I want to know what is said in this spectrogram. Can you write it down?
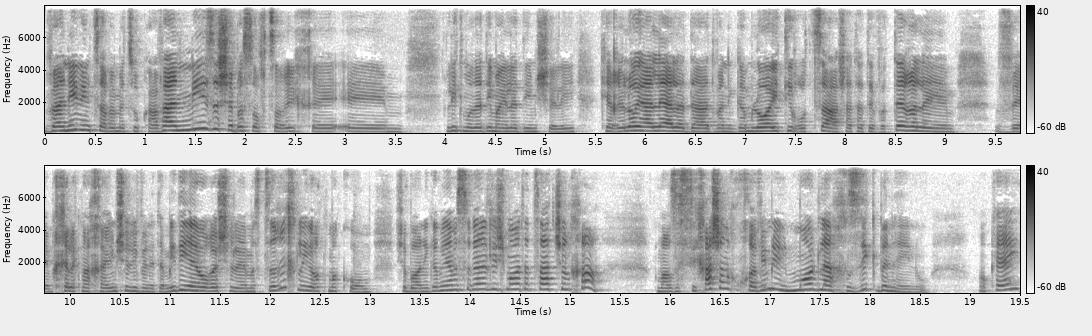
ואני נמצא במצוקה ואני זה שבסוף צריך אה, אה, להתמודד עם הילדים שלי, כי הרי לא יעלה על הדעת ואני גם לא הייתי רוצה שאתה תוותר עליהם והם חלק מהחיים שלי ואני תמיד אהיה הורה שלהם, אז צריך להיות מקום שבו אני גם אהיה מסוגלת לשמוע את הצד שלך. כלומר, זו שיחה שאנחנו חייבים ללמוד להחזיק בינינו, אוקיי?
